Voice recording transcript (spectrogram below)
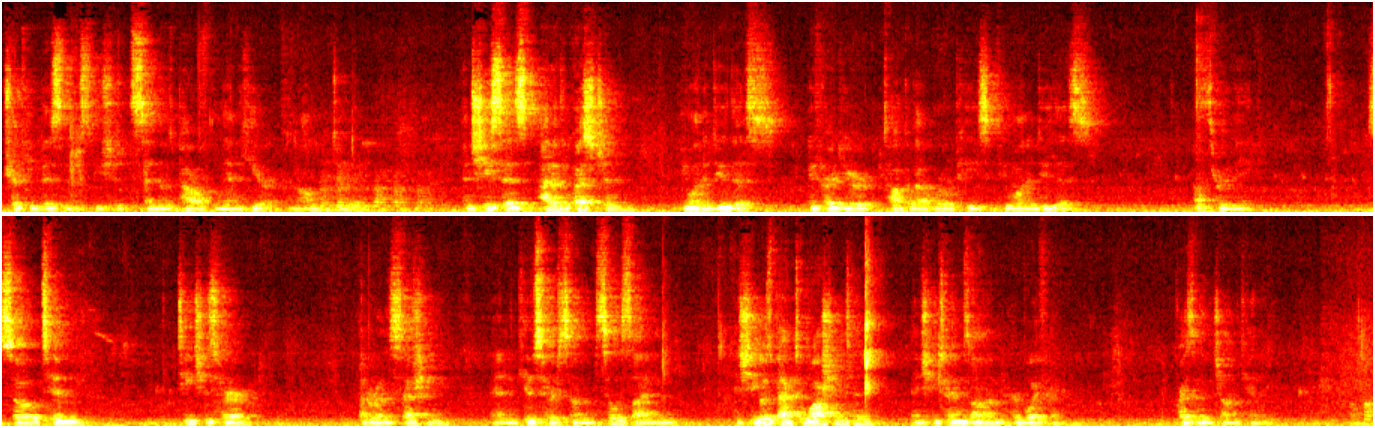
tricky business. You should send those powerful men here, and I'll do it. And she says, out of the question, you want to do this. We've heard your talk about world peace. If you want to do this, through me. So Tim teaches her how to run a session and gives her some psilocybin. And she goes back to Washington and she turns on her boyfriend, President John Kennedy.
